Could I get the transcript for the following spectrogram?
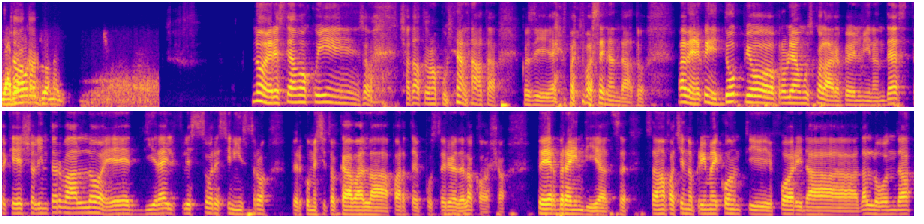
lavoro giornalistico. Noi restiamo qui, insomma, ci ha dato una pugnalata così e poi, poi se n'è andato. Va bene, quindi doppio problema muscolare per il Milan, Dest che esce all'intervallo e direi il flessore sinistro per come si toccava la parte posteriore della coscia per Brian Diaz. Stavamo facendo prima i conti fuori da, dall'onda,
